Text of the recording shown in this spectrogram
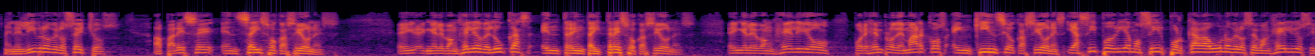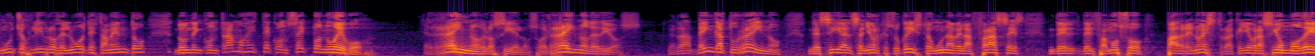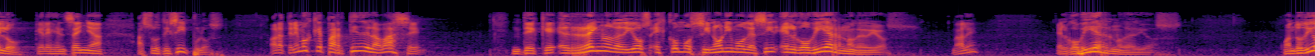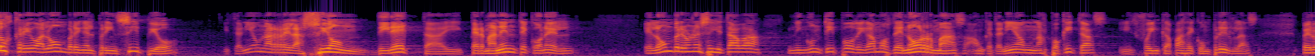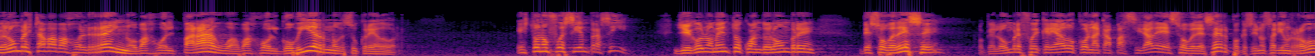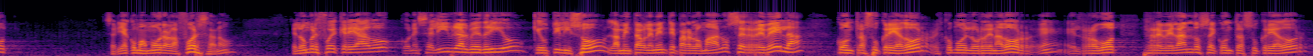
en el libro de los Hechos, aparece en seis ocasiones. En, el Evangelio de Lucas, en 33 ocasiones. En el Evangelio, por ejemplo, de Marcos, en 15 ocasiones. Y así podríamos ir por cada uno de los Evangelios y muchos libros del Nuevo Testamento, donde encontramos este concepto nuevo, el reino de los cielos o el reino de Dios. Venga tu reino, decía el Señor Jesucristo en una de las frases del, del famoso Padre Nuestro, aquella oración modelo que les enseña a sus discípulos. Ahora, tenemos que partir de la base de que el reino de Dios es como sinónimo de decir el gobierno de Dios, ¿vale? El gobierno de Dios. Cuando Dios creó al hombre en el principio y tenía una relación directa y permanente con él, el hombre no necesitaba ningún tipo, digamos, de normas, aunque tenía unas poquitas y fue incapaz de cumplirlas, pero el hombre estaba bajo el reino, bajo el paraguas, bajo el gobierno de su creador. Esto no fue siempre así. Llegó el momento cuando el hombre desobedece, porque el hombre fue creado con la capacidad de desobedecer, porque si no sería un robot. Sería como amor a la fuerza, ¿no? El hombre fue creado con ese libre albedrío que utilizó, lamentablemente para lo malo, se revela contra su creador, es como el ordenador, ¿eh? el robot rebelándose contra su creador.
